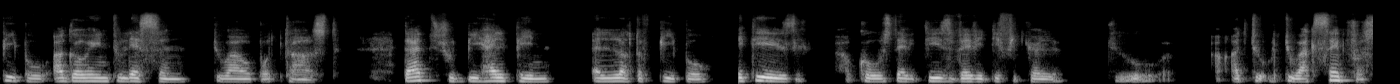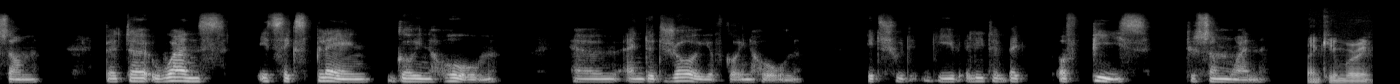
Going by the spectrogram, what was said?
people are going to listen to our podcast that should be helping a lot of people. It is, of course, that it is very difficult to, uh, to, to accept for some. But uh, once it's explained going home um, and the joy of going home, it should give a little bit of peace to someone. Thank you, Marie.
